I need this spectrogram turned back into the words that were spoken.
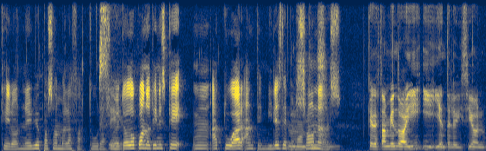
que los nervios pasan malas facturas, Sí. sobre todo cuando tienes que mm, actuar ante miles de montón, personas. Que te están viendo ahí y, y en televisión,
